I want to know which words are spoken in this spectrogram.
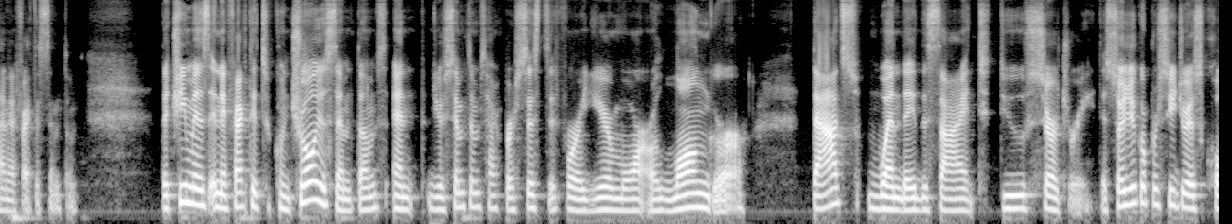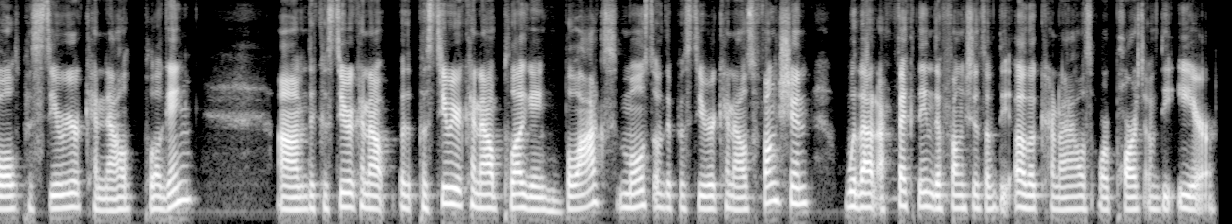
ineffective symptoms the treatment is ineffective to control your symptoms and your symptoms have persisted for a year more or longer that's when they decide to do surgery. The surgical procedure is called posterior canal plugging. Um, the posterior canal, the posterior canal plugging blocks most of the posterior canal's function without affecting the functions of the other canals or parts of the ear.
